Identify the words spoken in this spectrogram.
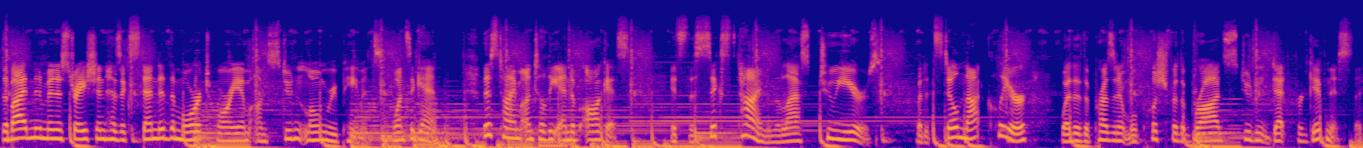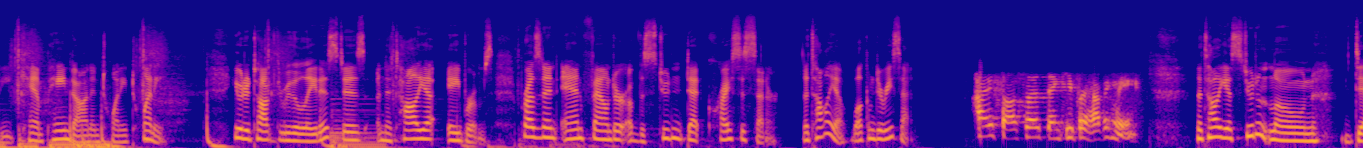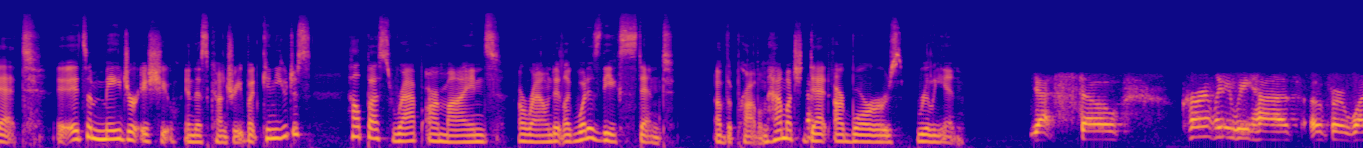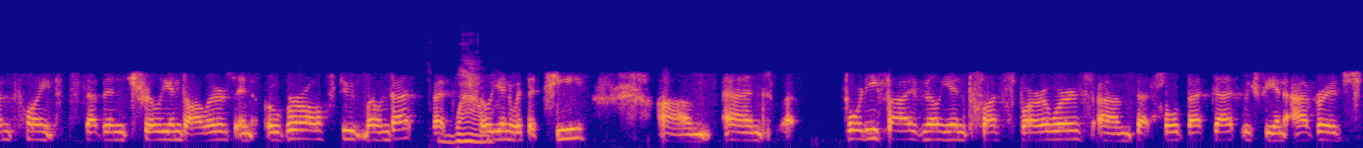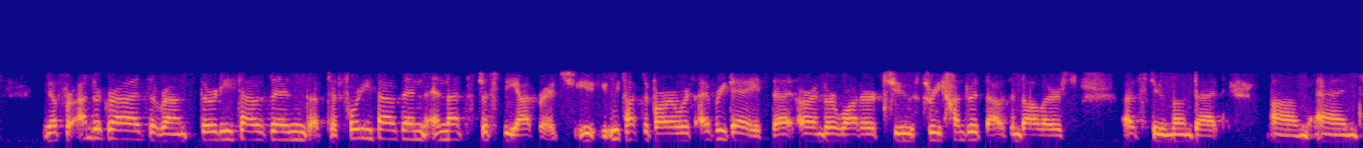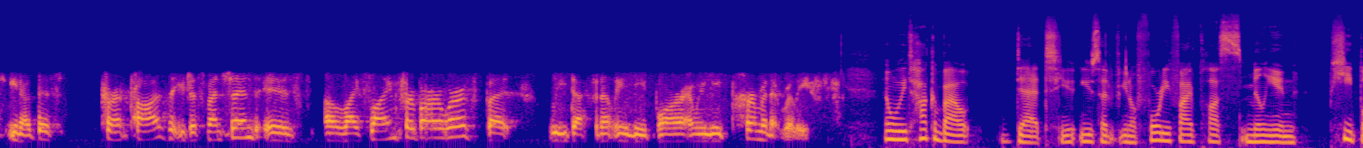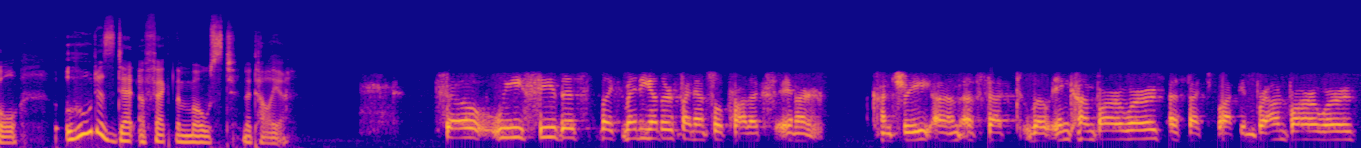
The Biden administration has extended the moratorium on student loan repayments once again, this time until the end of August. It's the sixth time in the last two years, but it's still not clear whether the president will push for the broad student debt forgiveness that he campaigned on in 2020. Here to talk through the latest is Natalia Abrams, president and founder of the Student Debt Crisis Center. Natalia, welcome to Reset. Hi, Sasha. Thank you for having me. Natalia, student loan debt, it's a major issue in this country, but can you just help us wrap our minds around it? Like, what is the extent of the problem? How much debt are borrowers really in? Yes. So currently we have over $1.7 trillion in overall student loan debt. That's wow. trillion with a T. Um, and 45 million plus borrowers um, that hold that debt. We see an average, you know, for undergrads around 30,000 up to 40,000, and that's just the average. We talk to borrowers every day that are underwater to $300,000 of student loan debt. Um, and, you know, this current pause that you just mentioned is a lifeline for borrowers, but we definitely need more and we need permanent relief. And when we talk about debt, you, you said, you know, 45 plus million people. Who does debt affect the most, Natalia? So we see this, like many other financial products in our country, um, affect low income borrowers, affect black and brown borrowers.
